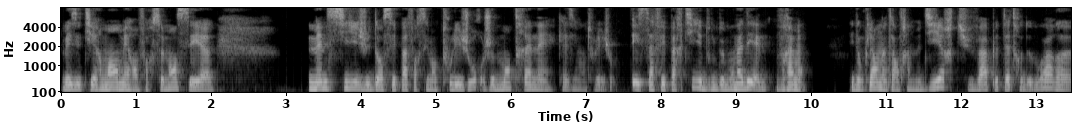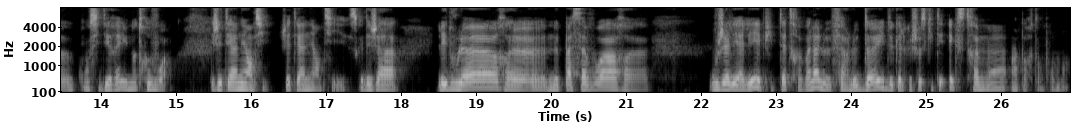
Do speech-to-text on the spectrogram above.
mes étirements, mes renforcements. C'est euh, même si je dansais pas forcément tous les jours, je m'entraînais quasiment tous les jours. Et ça fait partie donc de mon ADN, vraiment. Et donc là, on était en train de me dire, tu vas peut-être devoir euh, considérer une autre voie. J'étais anéantie, j'étais anéantie. Parce que déjà, les douleurs, euh, ne pas savoir euh, où j'allais aller, et puis peut-être, voilà, le faire le deuil de quelque chose qui était extrêmement important pour moi.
